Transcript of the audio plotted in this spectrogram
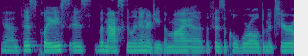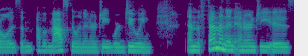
Yeah, this place is the masculine energy. The Maya, the physical world, the material is a, of a masculine energy. We're doing, and the feminine energy is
